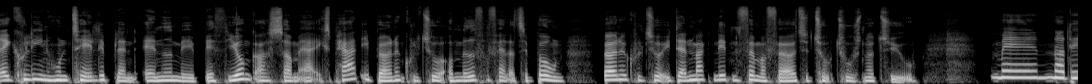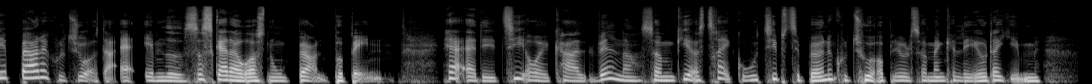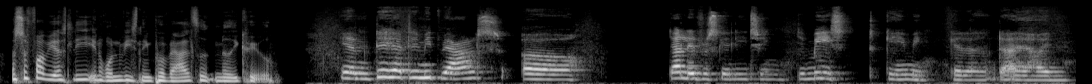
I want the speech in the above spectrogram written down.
Rikke hun talte blandt andet med Beth Junker, som er ekspert i børnekultur og medforfatter til bogen Børnekultur i Danmark 1945-2020. Men når det er børnekultur, der er emnet, så skal der jo også nogle børn på banen. Her er det 10-årige Karl Vellner, som giver os tre gode tips til børnekulturoplevelser, man kan lave derhjemme. Og så får vi også lige en rundvisning på værelset med i købet. Jamen, det her det er mit værelse, og der er lidt forskellige ting. Det er mest gaming, der, der er herinde.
